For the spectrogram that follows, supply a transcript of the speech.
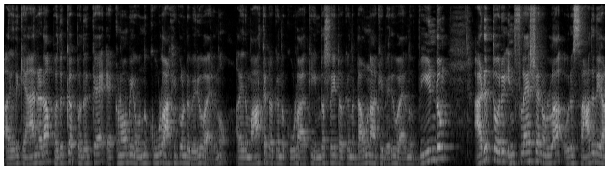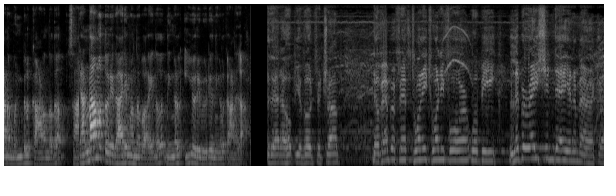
അതായത് കാനഡ പതുക്കെ പതുക്കെ എക്കണോമി ഒന്ന് കൂളാക്കിക്കൊണ്ട് വരുമായിരുന്നു അതായത് മാർക്കറ്റൊക്കെ ഒന്ന് കൂളാക്കി ഇൻട്രസ്റ്റ് റേറ്റ് ഒക്കെ ഒന്ന് ഡൗൺ ആക്കി വരുമായിരുന്നു വീണ്ടും അടുത്തൊരു ഇൻഫ്ലേഷനുള്ള ഒരു സാധ്യതയാണ് മുൻപിൽ കാണുന്നത് രണ്ടാമത്തെ ഒരു കാര്യം എന്ന് പറയുന്നത് നിങ്ങൾ ഈ ഒരു വീഡിയോ നിങ്ങൾ കാണുക. November 5th, 2024 will be Liberation Day in America.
